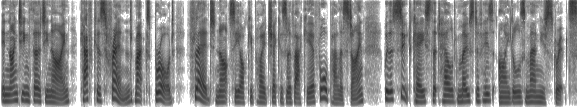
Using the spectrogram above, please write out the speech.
in 1939, Kafka's friend Max Brod fled Nazi occupied Czechoslovakia for Palestine with a suitcase that held most of his idol's manuscripts.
